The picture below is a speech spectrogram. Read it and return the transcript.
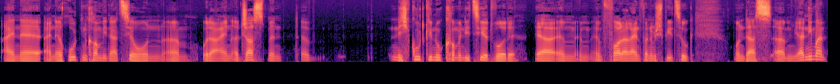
eine, eine Routenkombination ähm, oder ein Adjustment äh, nicht gut genug kommuniziert wurde ja, im, im, im Vorderein von dem Spielzug und dass ähm, ja niemand,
